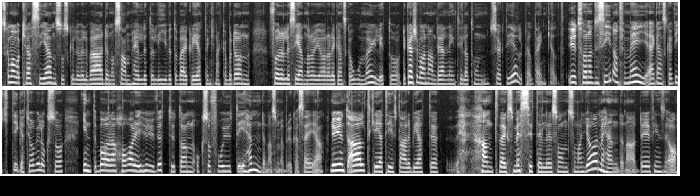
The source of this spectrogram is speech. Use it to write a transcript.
Ska man vara krass igen så skulle väl världen och samhället och livet och verkligheten knacka på dörren förr eller senare och göra det ganska omöjligt. Och det kanske var en anledning till att hon sökte hjälp helt enkelt. Utförandesidan för mig är ganska viktig. Att jag vill också inte bara ha det i huvudet utan också få ut det i händerna som jag brukar säga. Nu är ju inte allt kreativt arbete hantverksmässigt eller sånt som man gör med händerna. Det finns, ja,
